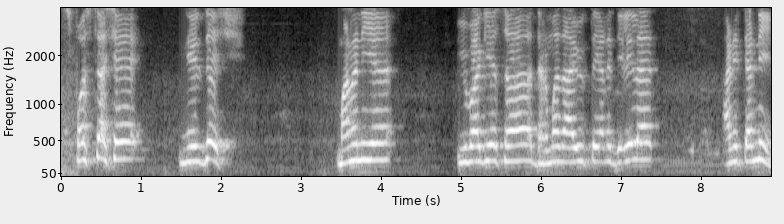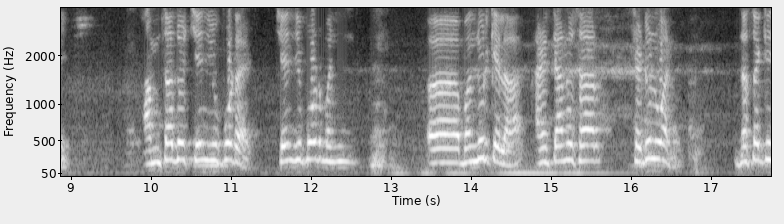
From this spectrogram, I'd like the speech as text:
स्पष्ट असे निर्देश माननीय विभागीय सह धर्मादा आयुक्त यांनी दिलेले आहेत. आणि त्यांनी आमचा जो चेंज रिपोर्ट आहे चेंज रिपोर्ट मंजूर केला. आणि त्यानुसार शेड्यूल वन जसं की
